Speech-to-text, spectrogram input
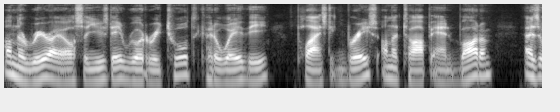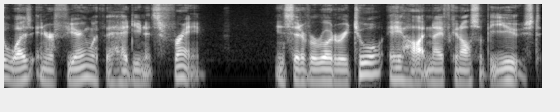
On the rear I also used a rotary tool to cut away the plastic brace on the top and bottom as it was interfering with the head unit's frame. Instead of a rotary tool, a hot knife can also be used.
